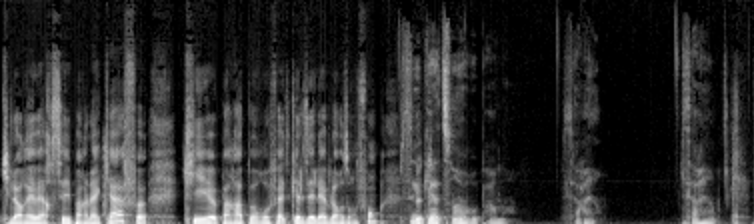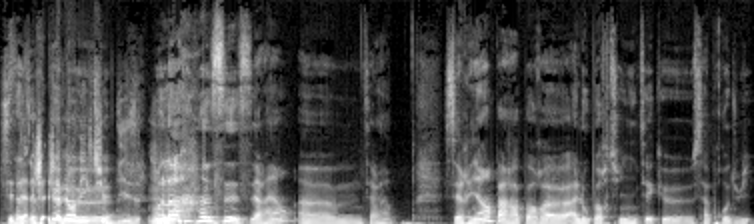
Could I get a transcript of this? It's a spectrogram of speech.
qui leur est versé par la CAF, qui est par rapport au fait qu'elles élèvent leurs enfants. C'est 400 euros par mois. C'est rien. C'est rien. J'avais envie que tu le dises. Voilà, c'est rien. Euh, c'est rien. C'est rien par rapport euh, à, l'opportunité que ça produit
